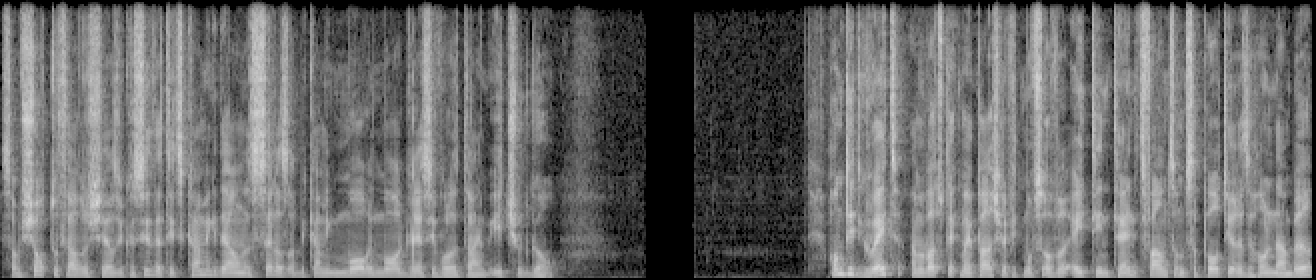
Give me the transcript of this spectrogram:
So I'm short 2,000 shares. You can see that it's coming down. The sellers are becoming more and more aggressive all the time. It should go. Home did great. I'm about to take my partial if it moves over 1810. It found some support here as a whole number.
